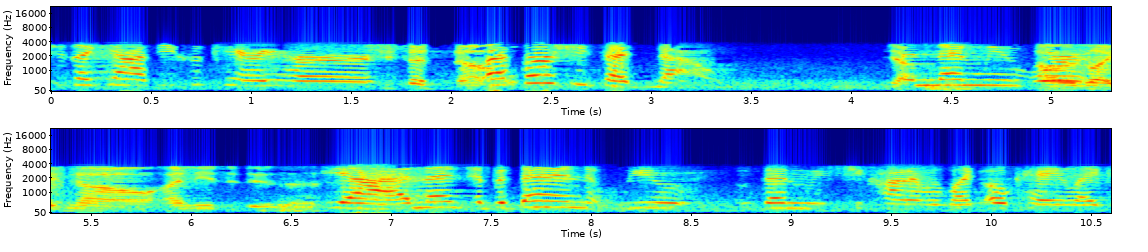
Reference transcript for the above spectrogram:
she's like, Yeah, if you could carry her. She said no. At first she said no, Yeah. and then we I was like, no, I need to do this. yeah, and then but then we then we, she kind of was like, okay, like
